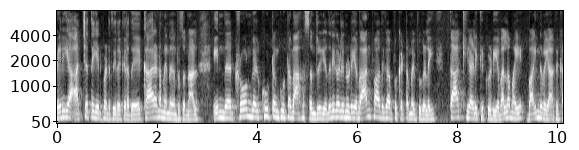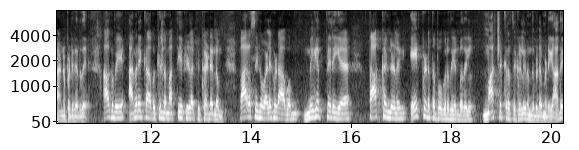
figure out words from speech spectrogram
பெரிய அச்சத்தை ஏற்படுத்தி இருக்கிறது. காரணம் என்ன என்று சொன்னால் இந்த ட்ரோன்கள் கூட்டம் கூட்டமாக சென்று எதிரிகளினுடைய வான் பாதுகாப்பு கட்டமைப்புகளை தாக்கி அளிக்கக்கூடிய வல்லமை வாய்ந்தவையாக காணப்படுகிறது. ஆகவே அமெரிக்காவுக்கு இந்த மத்திய கிழக்கு கடலும் பாரசீக வளைகுடாவும் மிகப்பெரிய தாக்கங்களை ஏற்படுத்த போகிறது என்பதில் மாற்று கருத்துக்கள் இருந்துவிட முடியாது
